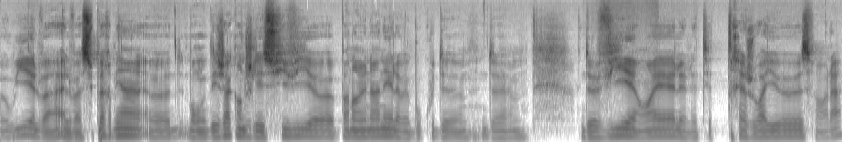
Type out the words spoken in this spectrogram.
Euh, oui, elle va, elle va super bien. Euh, bon, déjà, quand je l'ai suivie pendant une année, elle avait beaucoup de, de vie en elle, elle était très joyeuse. Voilà.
